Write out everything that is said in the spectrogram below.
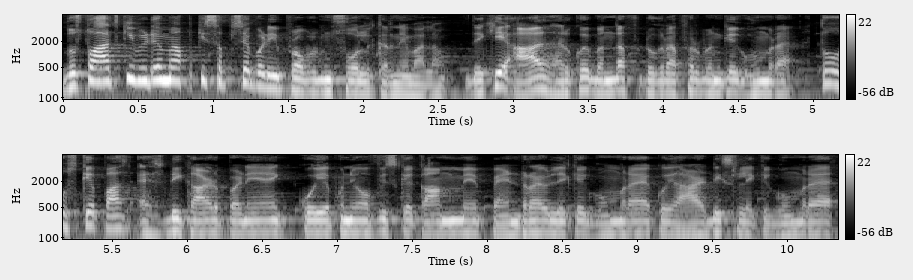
दोस्तों, आज की वीडियो में आपकी सबसे बड़ी प्रॉब्लम सोल्व करने वाला हूँ। देखिए, आज हर कोई बंदा फोटोग्राफर बन के घूम रहा है तो उसके पास एसडी कार्ड पड़े हैं, कोई अपने ऑफ़िस के काम में पेन ड्राइव लेके घूम रहा है, कोई हार्ड डिस्क लेके घूम रहा है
